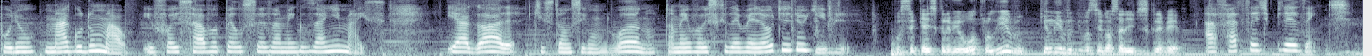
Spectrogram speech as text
por um mago do mal e foi salva pelos seus amigos animais. E agora, que estou no segundo ano, também vou escrever outro livro. Você quer escrever outro livro? Que livro que você gostaria de escrever? A Festa de Presente.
